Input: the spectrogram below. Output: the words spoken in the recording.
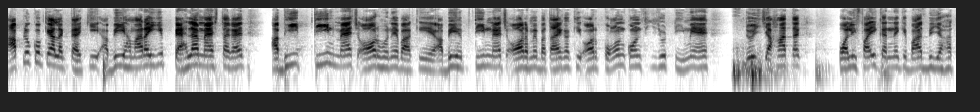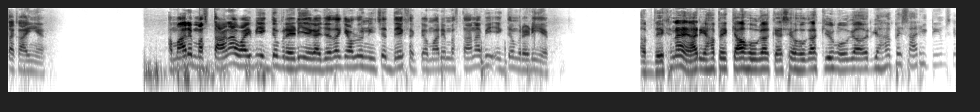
आप लोग को क्या लगता है कि अभी हमारा ये पहला मैच था गाइज़ अभी तीन मैच और होने बाकी हैं। अभी तीन मैच और हमें बताएगा कि और कौन कौन सी जो टीमें हैं, जो यहाँ तक क्वालिफाई करने के बाद भी यहाँ तक आई हैं। हमारे मस्ताना भाई भी एकदम रेडी है जैसा कि आप लोग नीचे देख सकते हो, हमारे मस्ताना भी एकदम रेडी है। अब देखना है यार, यहाँ पे क्या होगा, कैसे होगा, क्यों होगा, और यहाँ पे सारी टीम्स के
